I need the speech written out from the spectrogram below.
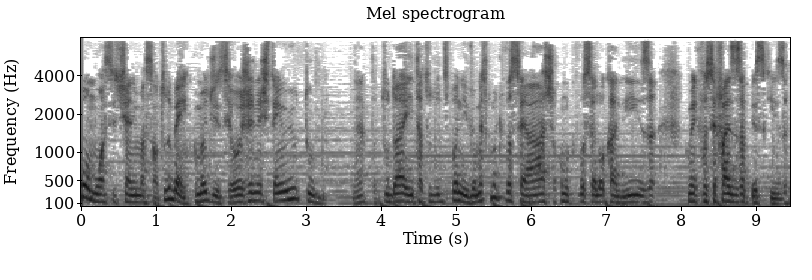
como assistir animação. Tudo bem, como eu disse, hoje a gente tem o YouTube, né? Tá tudo aí, tá tudo disponível. Mas como é que você acha? Como que você localiza? Como é que você faz essa pesquisa?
